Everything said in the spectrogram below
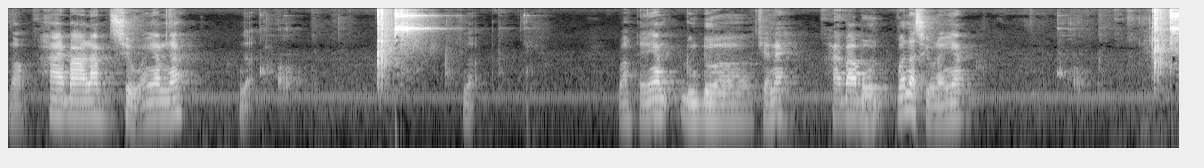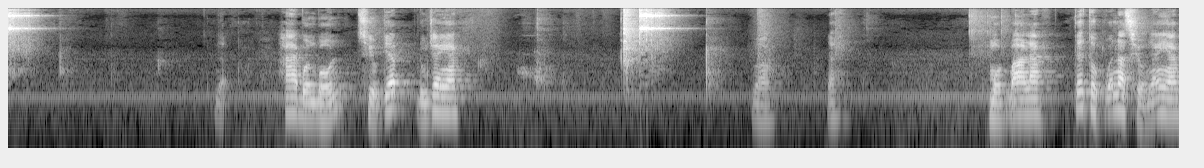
Đó 235 xỉu anh em nhé. Dạ. Dạ. vâng thế anh em đừng đưa chén này. 234 vẫn là xỉu này anh em. 244 xỉu tiếp, đúng cho anh em? Vâng Đây. 135 Tiếp tục vẫn là xỉu nhá anh em.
